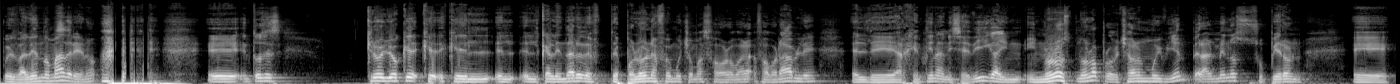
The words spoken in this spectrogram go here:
pues valiendo madre, ¿no? Eh, entonces Creo yo que, el, calendario de, Polonia fue mucho más favorable, el de Argentina ni se diga, y, no, no, lo aprovecharon muy bien, pero al menos supieron eh,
